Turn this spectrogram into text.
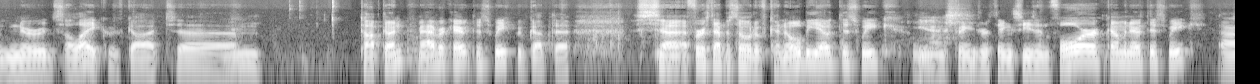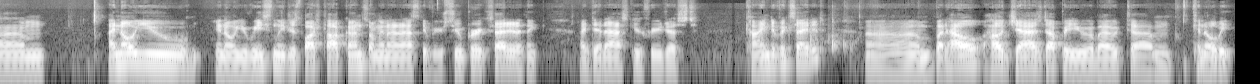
nerds alike. We've got um, Top Gun Maverick out this week. We've got the uh, first episode of Kenobi out this week. Yes. Stranger Things season four coming out this week. Um, I know you, you know, you recently just watched Top Gun, so I'm going to ask if you're super excited. I think I did ask you if you're just kind of excited. Um, but how how jazzed up are you about um, Kenobi?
